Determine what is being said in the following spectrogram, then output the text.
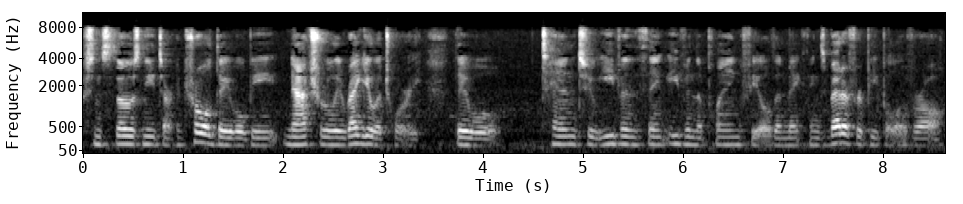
since those needs are controlled, they will be naturally regulatory. They will tend to even think even the playing field and make things better for people overall.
